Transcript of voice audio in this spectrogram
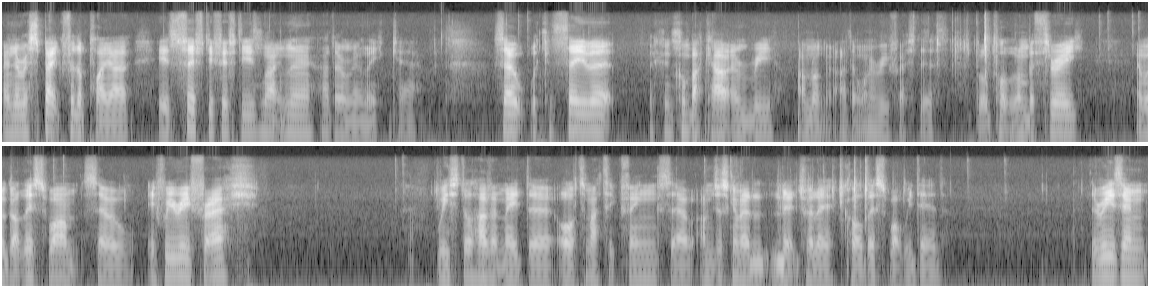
And the respect for the player is 50-50 is like nah I don't really care. So we can save it we can come back out and re I'm not I don't want to refresh this but we'll put number 3 and we've got this one. So if we refresh we still haven't made the automatic thing so I'm just going to literally call this what we did the reason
